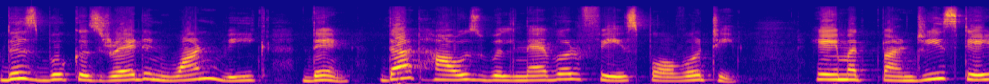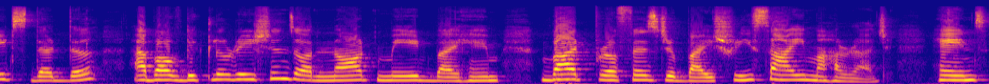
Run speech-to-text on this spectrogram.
this book is read in one week, then that house will never face poverty. Hemat Panji states that the above declarations are not made by him but professed by Sri Sai Maharaj. Hence,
